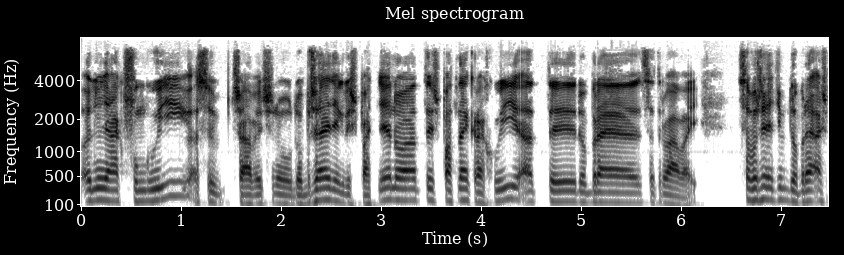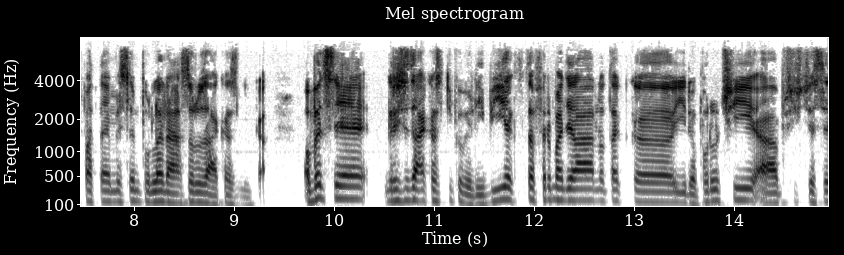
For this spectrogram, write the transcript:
oni nějak fungují, asi třeba většinou dobře, někdy špatně, no a ty špatné krachují a ty dobré se trvávají. Samozřejmě tím dobré a špatné myslím podle názoru zákazníka. Obecně, když se zákazníkovi líbí, jak to ta firma dělá, no tak uh, ji doporučí a příště si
